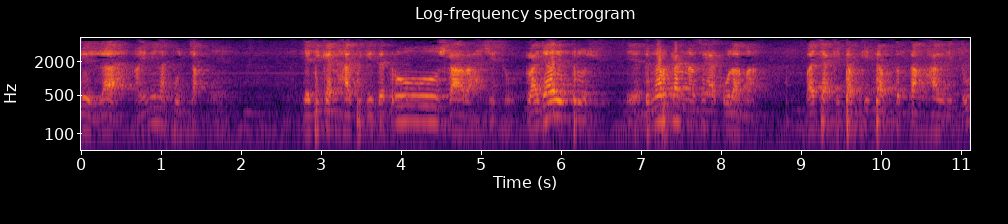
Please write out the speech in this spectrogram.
lillah nah inilah puncaknya Jadikan hati kita terus ke arah situ. Pelajari terus. Ya, dengarkan nasihat ulama. Baca kitab-kitab tentang hal itu.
